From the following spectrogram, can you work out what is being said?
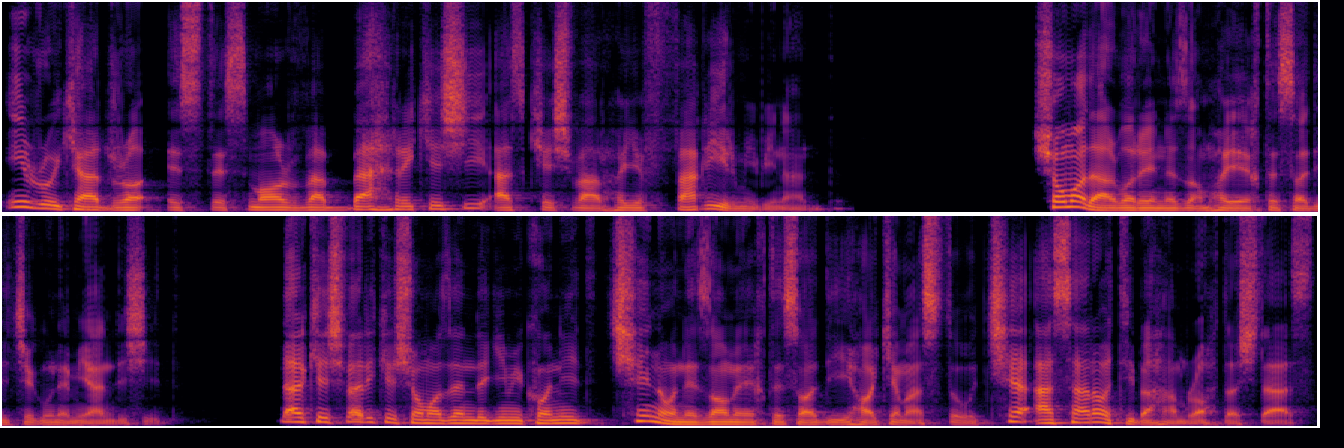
این رویکرد را استثمار و بهرهکشی از کشورهای فقیر می بینند. شما درباره های اقتصادی چگونه می اندیشید؟ در کشوری که شما زندگی می کنید چه نوع نظام اقتصادی حاکم است و چه اثراتی به همراه داشته است؟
